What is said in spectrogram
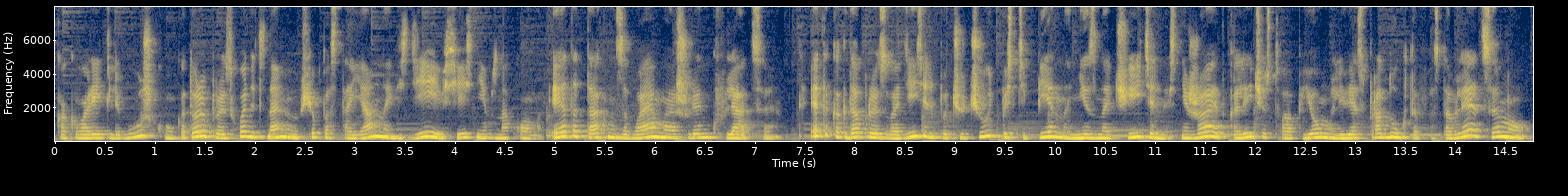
как варить лягушку, который происходит с нами вообще постоянно, везде, и все с ним знакомы. Это так называемая шрингфляция. Это когда производитель по чуть-чуть, постепенно, незначительно снижает количество, объем или вес продуктов, оставляя цену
